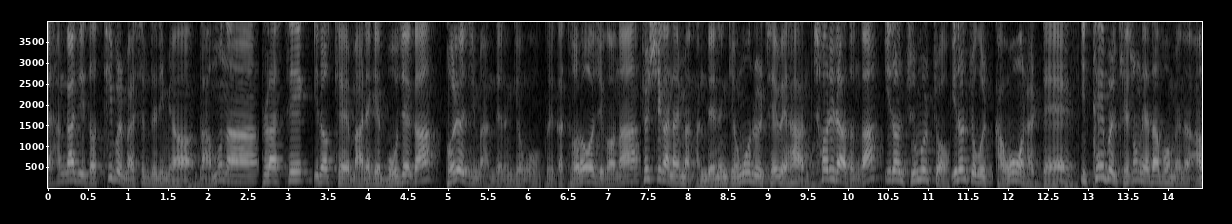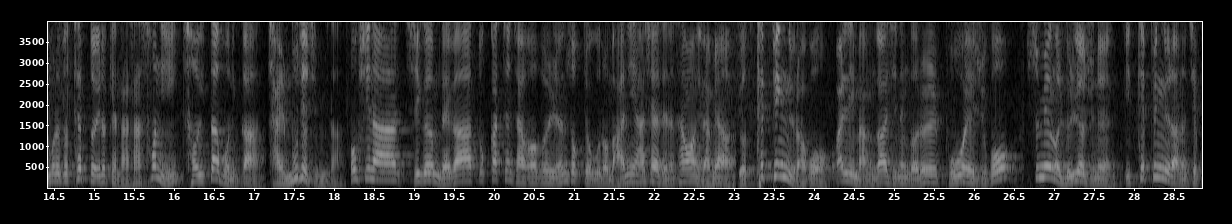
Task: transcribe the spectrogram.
한 가지 더 팁을 말씀드리면 나무나 플라스틱 이렇게 만약에 모재가 버려지면 안 되는 경우 그러니까 더러워지거나 표시가 나면 안 되는 경우를 제외한 철이라든가 이런 주물 쪽 이런 쪽을 가공을 할 때 이 탭을 계속 내다 보면은 아무래도 탭도 이렇게 나사선이 서 있다 보니까 잘 무뎌집니다. 혹시나 지금 내가 똑같은 작업을 연속적으로 많이 하셔야 되는 상황이라면 요 태핑류라고 빨리 망가지는 거를 보호해주고 수명을 늘려주는 이 tapping유라는 제품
